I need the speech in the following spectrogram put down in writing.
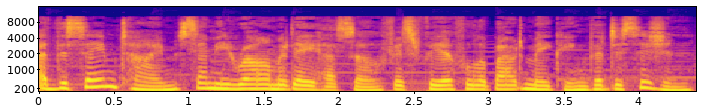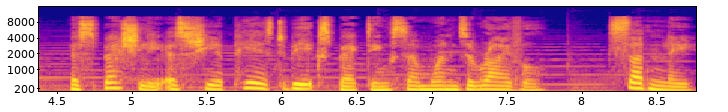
at the same time Semiramide herself is fearful about making the decision, especially as she appears to be expecting someone's arrival. Suddenly,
